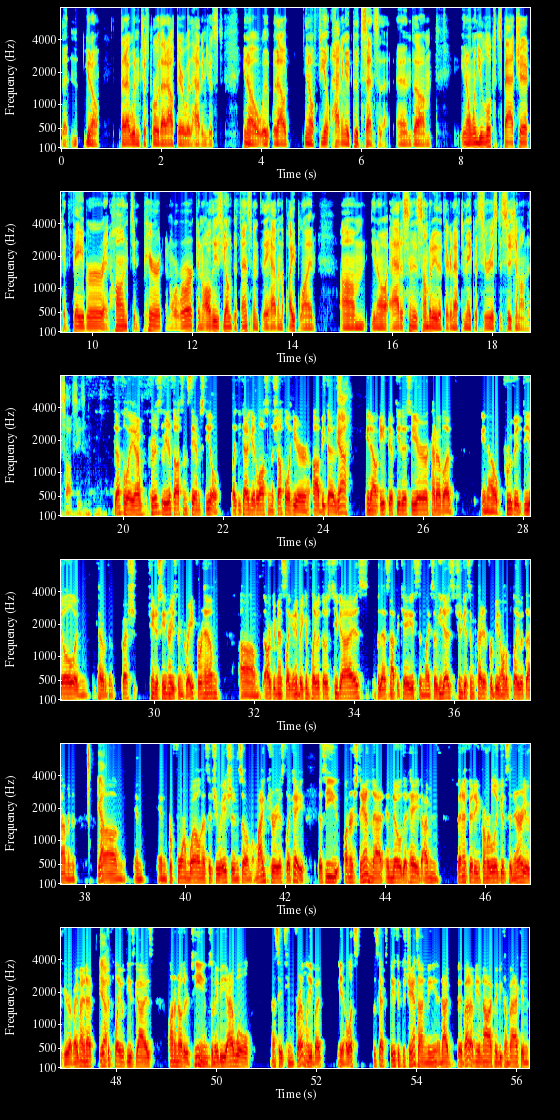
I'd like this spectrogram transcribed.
that you know that I wouldn't just throw that out there with having just you know with, without you know feel having a good sense of that and um you know, when you look at Spacek and Faber and Hunt and Peart and O'Rourke and all these young defensemen that they have in the pipeline, um, you know, Addison is somebody that they're going to have to make a serious decision on this offseason. Definitely. And I'm curious to hear your thoughts on Sam Steel. Like you kind of get lost in the shuffle here uh, because, Yeah. you know, 850 this year, kind of a, you know, prove it deal and kind of the fresh change of scenery has been great for him. Um, arguments like anybody can play with those two guys, but that's not the case. And like, so he does should get some credit for being able to play with them and, Yeah. um, and, and perform well in that situation. So I'm my curious, like, hey, does he understand that and know that, hey, I'm benefiting from a really good scenario here? I might not Yeah. get to play with these guys on another team. So maybe I will not say team friendly, but you know, let's this guy they took the chance on me and I they bet on me and now I can maybe come back and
